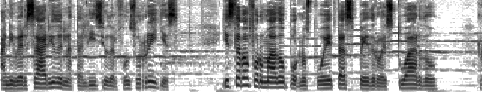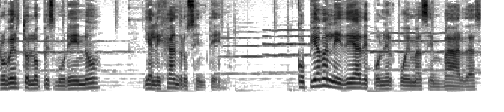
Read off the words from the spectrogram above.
aniversario del natalicio de Alfonso Reyes, y estaba formado por los poetas Pedro Estuardo, Roberto López Moreno y Alejandro Centeno. Copiaban la idea de poner poemas en bardas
